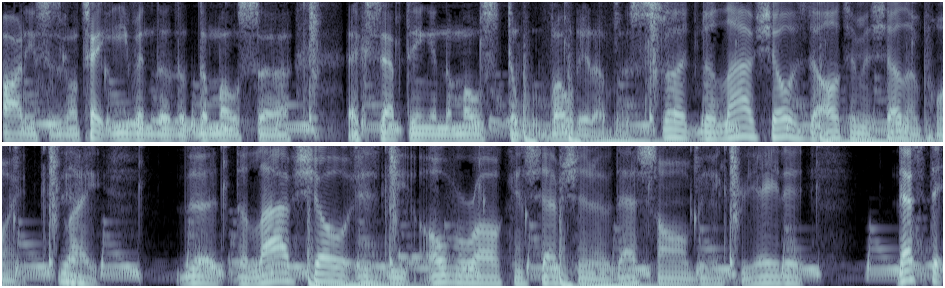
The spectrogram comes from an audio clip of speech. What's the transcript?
audience is going to take, even the the, the most uh, accepting and the most devoted of us. But the live show is the ultimate selling point. Like the the live show is the overall conception of that song being created. That's the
